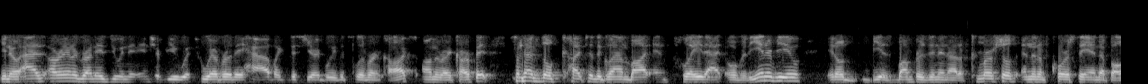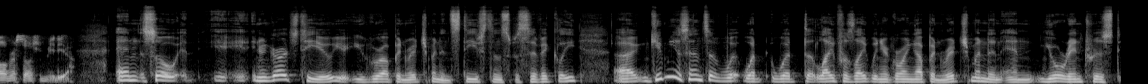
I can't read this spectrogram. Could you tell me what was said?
you know, as Ariana Grande is doing an interview with whoever they have, like this year I believe it's Laverne Cox on the red carpet. Sometimes they'll cut to the glam bot and play that over the interview. It'll be as bumpers in and out of commercials, and then of course they end up all over social media. And so, in regards to you, you, grew up in Richmond and Steveston specifically. Uh, give me a sense of what, what what life was like when you're growing up in Richmond, and, and your interest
